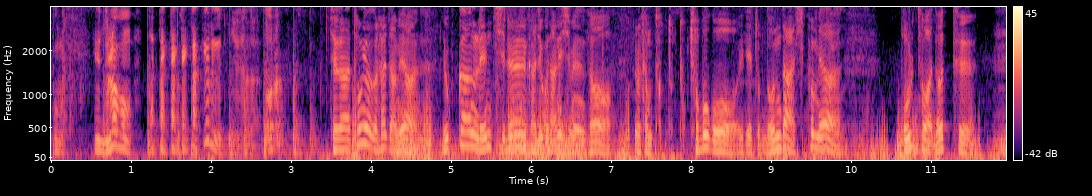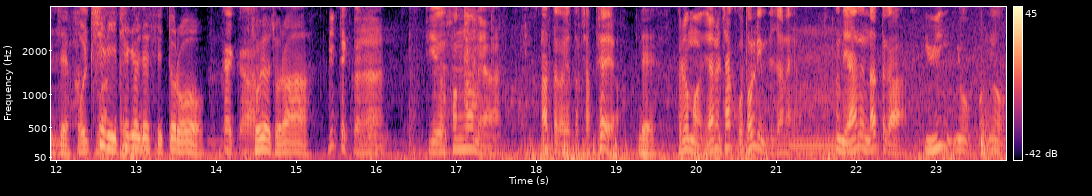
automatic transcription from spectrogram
보면 이거 눌러보면 딱딱딱딱딱 끓이거든요. 야가 놀아. 제가 통역을 하자면 육강 렌치를 가지고 다니시면서 이렇게 한번 톡톡톡 쳐보고 이게 좀 논다 싶으면 볼트와 너트 음, 이제 볼트와 확실히 너트. 체결될 수 있도록 그러니까 조여줘라 밑에 거는 뒤에 손 넣으면 나트가 딱 잡혀요. 네 그러면 얘를 잡고 돌리면 되잖아요. 음. 근데 얘는 나트가 유인 요, 요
